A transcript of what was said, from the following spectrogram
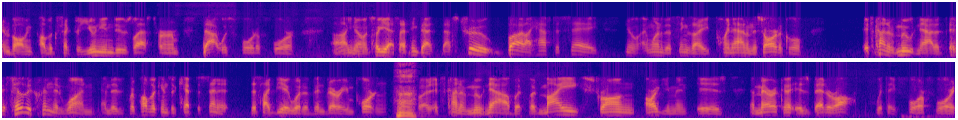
involving public sector union dues last term. That was four to four. Uh, you know, and so yes, I think that that's true. But I have to say, you know, and one of the things I point out in this article, it's kind of moot now that if Hillary Clinton had won and the Republicans had kept the Senate, this idea would have been very important. Huh. But it's kind of moot now. But but my strong argument is America is better off with a four-four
